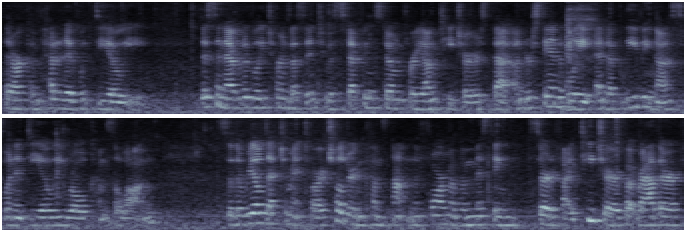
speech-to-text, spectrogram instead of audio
that are competitive with DOE. This inevitably turns us into a stepping stone for young teachers that understandably end up leaving us when a DOE role comes along. So the real detriment to our children comes not in the form of a missing certified teacher, but rather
